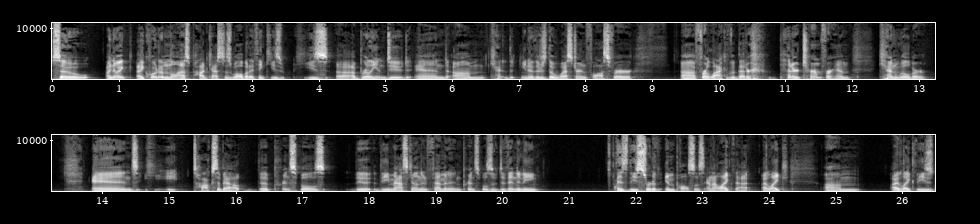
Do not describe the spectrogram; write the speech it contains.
So I know I, I quoted him in the last podcast as well, but I think he's he's uh, a brilliant dude, and um, can, you know, there's the Western philosopher, uh, for lack of a better better term for him, Ken Wilber, and he talks about the principles the the masculine and feminine principles of divinity as these sort of impulses, and I like that. I like um, I like these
